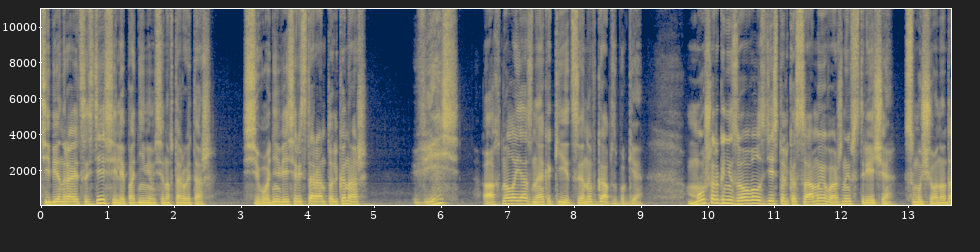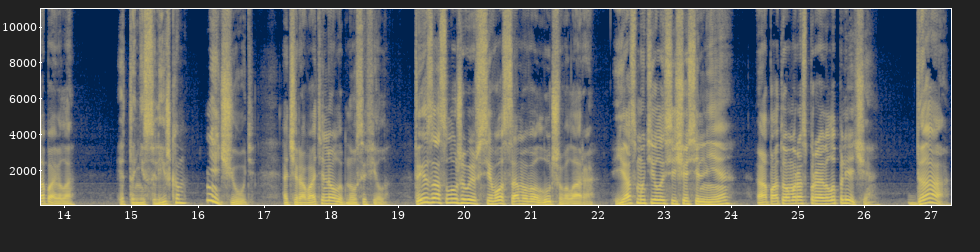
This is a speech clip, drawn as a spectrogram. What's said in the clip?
«Тебе нравится здесь или поднимемся на второй этаж? Сегодня весь ресторан только наш». «Весь?» – ахнула я, зная, какие цены в Габсбурге – Муж организовывал здесь только самые важные встречи, смущенно добавила. «Это не слишком?» «Ничуть», – очаровательно улыбнулся Фил. «Ты заслуживаешь всего самого лучшего, Лара». Я смутилась еще сильнее, а потом расправила плечи. «Да,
